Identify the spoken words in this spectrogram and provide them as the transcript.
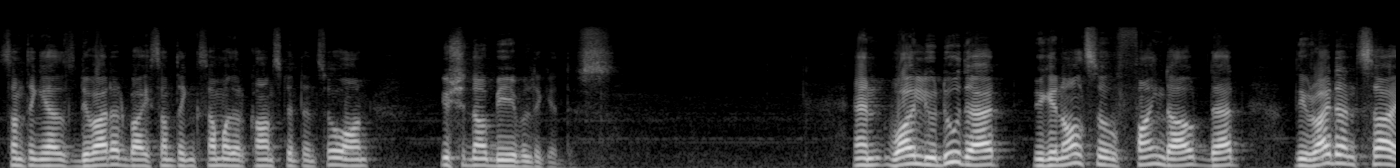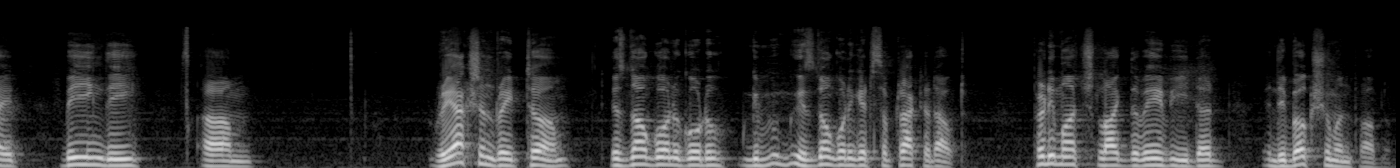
something else divided by something some other constant and so on. You should now be able to get this. And while you do that you can also find out that the right hand side being the um, reaction rate term is now going to go to is now going to get subtracted out. Pretty much like the way we did in the Burke-Schumann problem.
